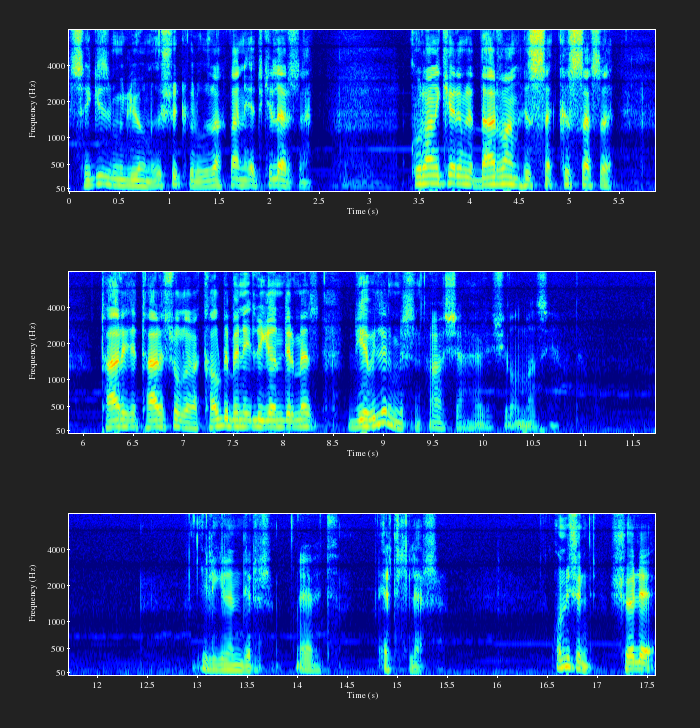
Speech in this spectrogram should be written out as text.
8 milyon ışık yılı uzaktan etkilerse Kur'an-ı Kerim'de Darvan hıssa, kıssası tarihte tarihsel olarak kaldı beni ilgilendirmez diyebilir misin? Haşa öyle şey olmaz ya. İlgilendirir. Evet. etkiler. Onun için şöyle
